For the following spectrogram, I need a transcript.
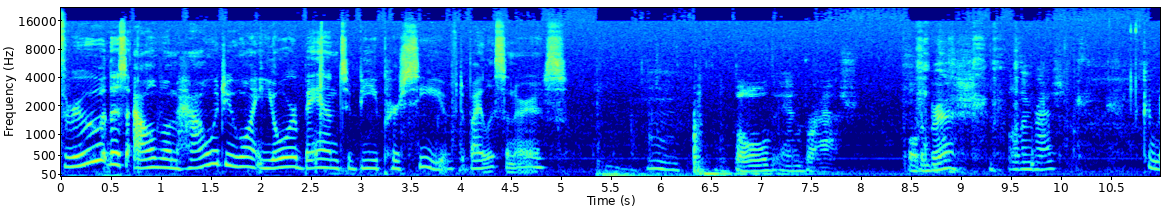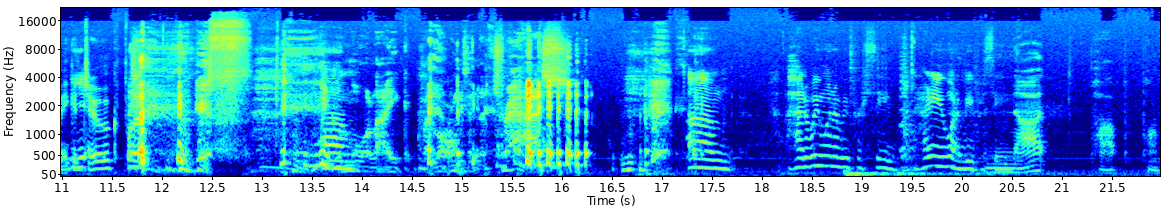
through this album, how would you want your band to be perceived by listeners? mm. Bold and brash. Bold and brash. Bold and Brush. Could make a Yeah. joke, but Um, More like belongs in the trash. um, how do we want to be perceived? How do you want to be perceived? Not pop punk.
